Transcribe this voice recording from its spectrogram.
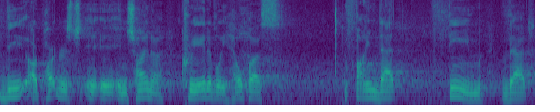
The, our partners in China creatively help us find that theme that,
